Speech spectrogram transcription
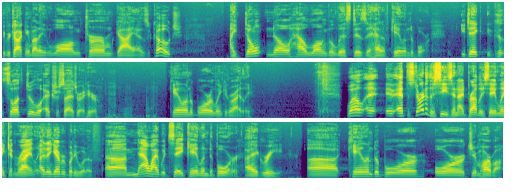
if you're talking about a long term guy as a coach, I don't know how long the list is ahead of Kalen DeBoer. You take so let's do a little exercise right here. Kalen DeBoer or Lincoln Riley? Well, uh, at the start of the season, I'd probably say Lincoln Riley. I think everybody would have. Um, now I would say Kalen DeBoer. I agree. Uh, Kalen DeBoer or Jim Harbaugh?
